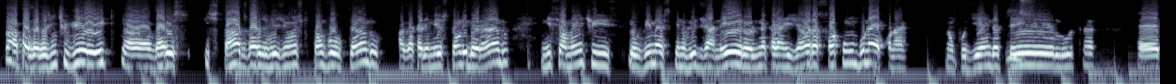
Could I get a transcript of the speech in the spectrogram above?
Então, rapaziada, a gente viu aí uh, vários estados, várias regiões que estão voltando, as academias estão liberando. Inicialmente, eu vi, mas que no Rio de Janeiro, ali naquela região, era só com um boneco, né? Não podia ainda ter Isso. luta é,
